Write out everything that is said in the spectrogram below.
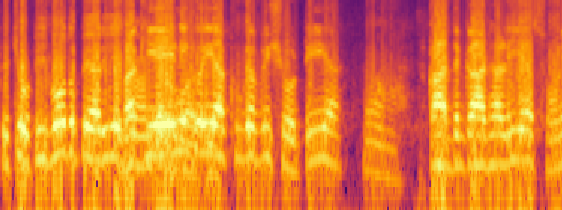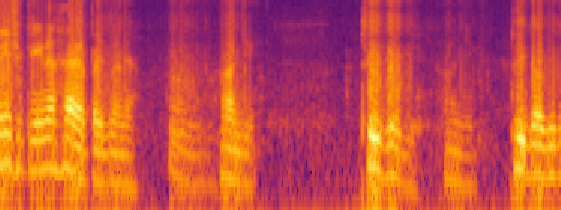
ਤੇ ਝੋਟੀ ਬਹੁਤ ਪਿਆਰੀ ਹੈ ਬਾਕੀ ਇਹ ਨਹੀਂ ਕੋਈ ਆਖੂਗਾ ਵੀ ਛੋਟੀ ਆ। ਹਾਂ। ਕੱਦ ਕਾਠ ਵਾਲੀ ਆ ਸੋਹਣੀ ਸ਼ਕੀਨ ਹੈ ਪਹਿਲਾਂ ਹਾਂ। ਹਾਂਜੀ। ਠੀਕ ਹੈ ਜੀ। ਹਾਂਜੀ। ਠੀਕ ਆ ਵੀਰ।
